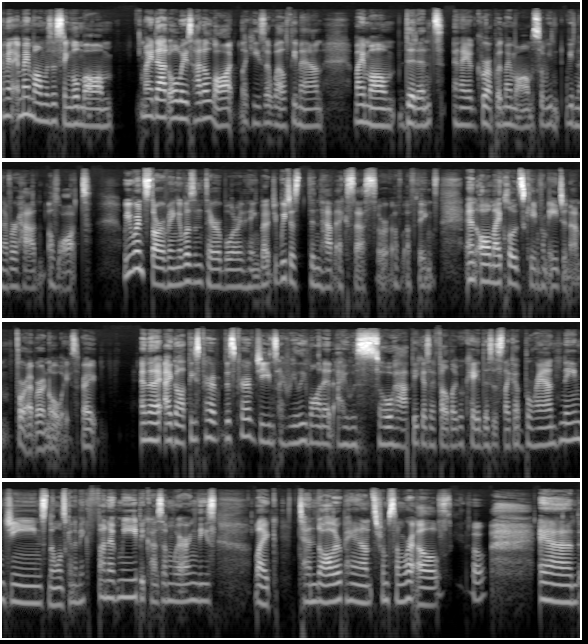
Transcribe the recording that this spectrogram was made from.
I mean, my mom was a single mom my dad always had a lot like he's a wealthy man my mom didn't and i grew up with my mom so we we never had a lot we weren't starving it wasn't terrible or anything but we just didn't have excess or of, of things and all my clothes came from h&m forever and always right and then I, I got these pair of this pair of jeans I really wanted. I was so happy because I felt like, okay, this is like a brand name jeans. No one's gonna make fun of me because I'm wearing these like $10 pants from somewhere else, you know? And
